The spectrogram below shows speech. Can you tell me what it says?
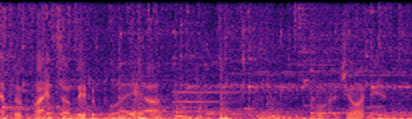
Have to find something to play. Uh, I want to join in.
